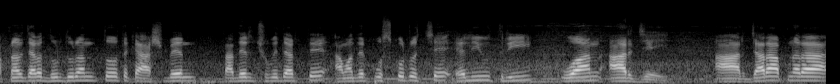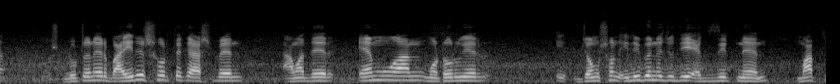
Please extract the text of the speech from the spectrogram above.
আপনারা যারা দূর দূরান্ত থেকে আসবেন, তাদের সুবিধার্থে আমাদের পোস্টকোড হচ্ছে L U three one R J আর যারা আপনারা লুটনের বাইরের শহর থেকে আসবেন, আমাদের এম ওয়ান মোটরওয়ের জংশন ইলেভেনে যদি এক্সিট নেন, মাত্র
